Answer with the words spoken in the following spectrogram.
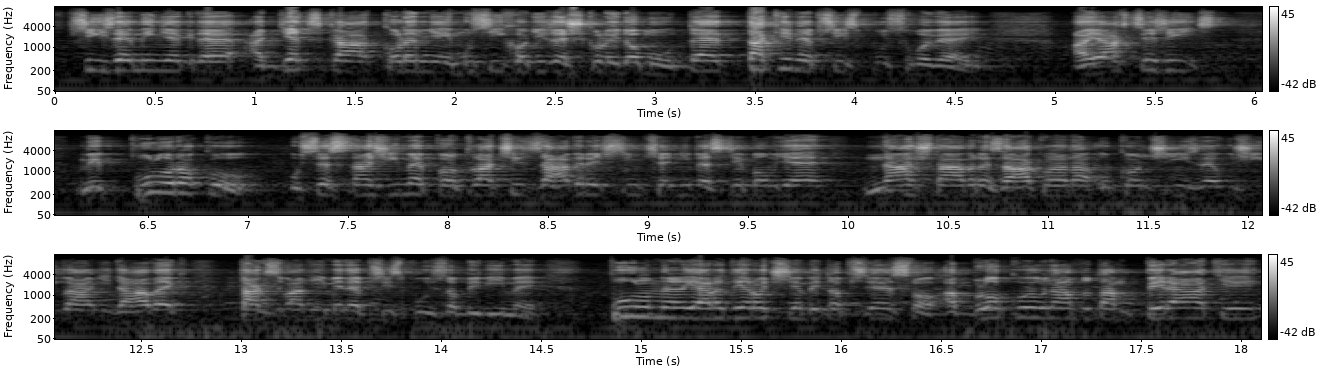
v přízemí někde a děcka kolem něj musí chodit ze školy domů. To je taky nepřizpůsobivý. A já chci říct, my půl roku už se snažíme potlačit závěrečným čtení ve sněmovně náš návrh zákona na ukončení zneužívání dávek takzvanými nepřizpůsobivými. Půl miliardy ročně by to přineslo a blokují nám to tam Piráti,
